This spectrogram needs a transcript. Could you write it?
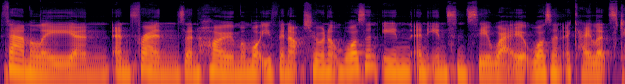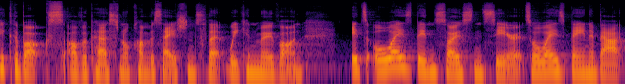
family and and friends and home and what you've been up to. And it wasn't in an insincere way. It wasn't okay let's tick the box of a personal conversation so that we can move on. It's always been so sincere. It's always been about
